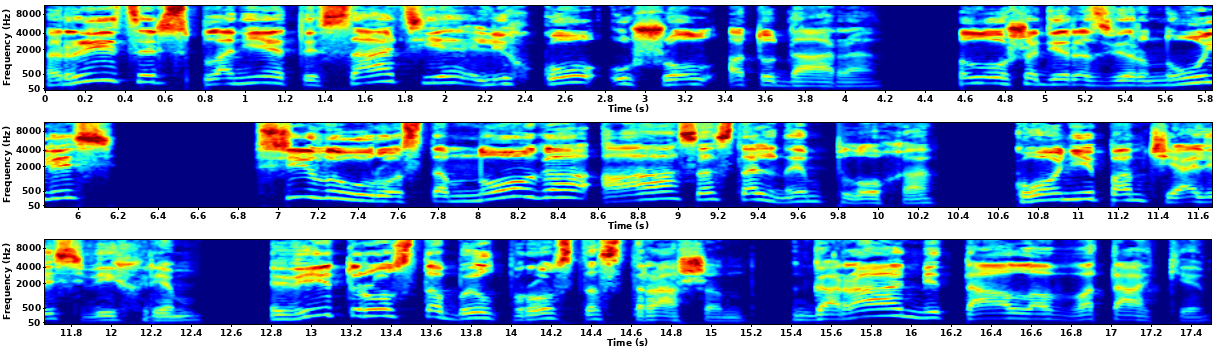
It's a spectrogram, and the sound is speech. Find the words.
Рыцарь с планеты Сатья легко ушел от удара. Лошади развернулись. Силы у Роста много, а с остальным плохо. Кони помчались вихрем. Вид Роста был просто страшен. Гора металла в атаке.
